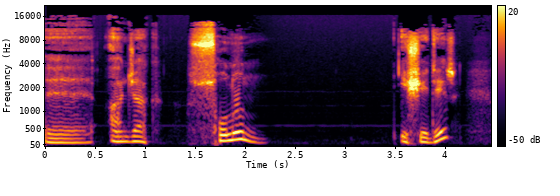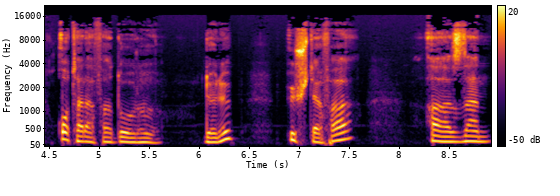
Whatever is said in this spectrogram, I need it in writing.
e, ancak solun işidir. O tarafa doğru dönüp üç defa ağızdan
